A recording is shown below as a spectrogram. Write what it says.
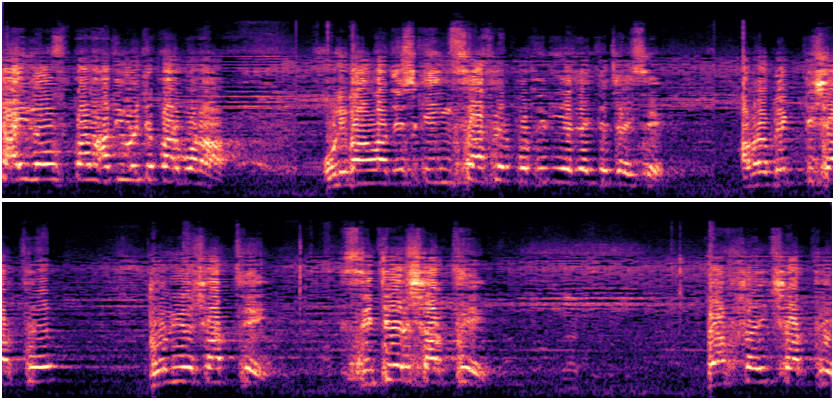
চাইলে ওসমান হাদি হইতে পারব না। উনি বাংলাদেশকে ইনসাফের পথে নিয়ে যাইতে চাইছে। আমরা ব্যক্তি স্বার্থে, দলীয় স্বার্থে, সিটের স্বার্থে, ব্যবসায়িক স্বার্থে,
